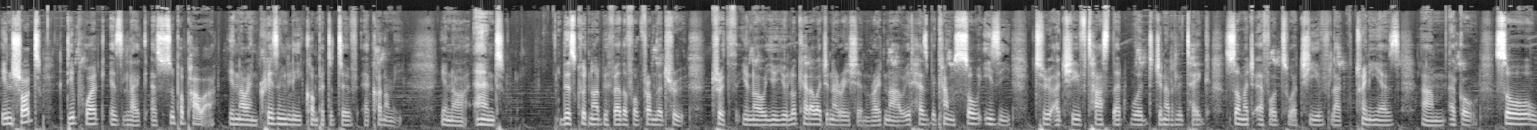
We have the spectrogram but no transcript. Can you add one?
In short, deep work is like a superpower in our increasingly competitive economy you know, and this could not be further from, the true truth. You know you, you look at our generation right now it has become so easy to achieve tasks that would generally take so much effort to achieve like 20 years um, ago. So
